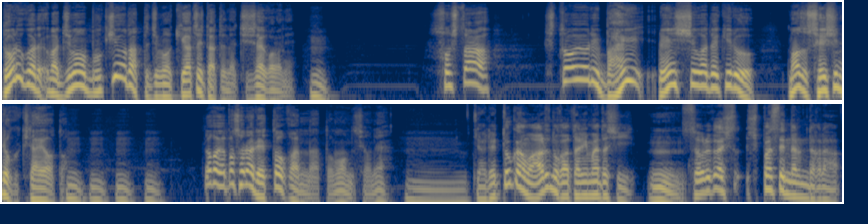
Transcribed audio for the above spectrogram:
努力がで、まあ自分は不器用だって自分は気がついたってね、小さい頃に。うん。そしたら、人より倍練習ができる、まず精神力鍛えようと。うん。うん。うん。うん。だからやっぱそれは劣等感だと思うんですよね。うん。じゃあ劣等感はあるのが当たり前だし、うん。それが出発点になるんだから。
